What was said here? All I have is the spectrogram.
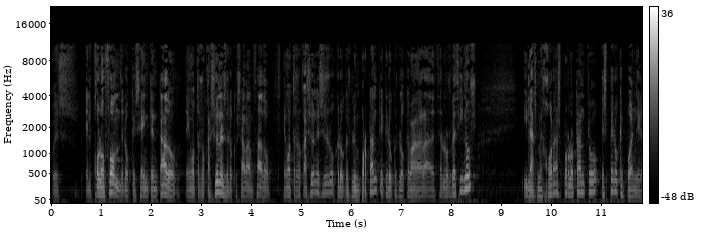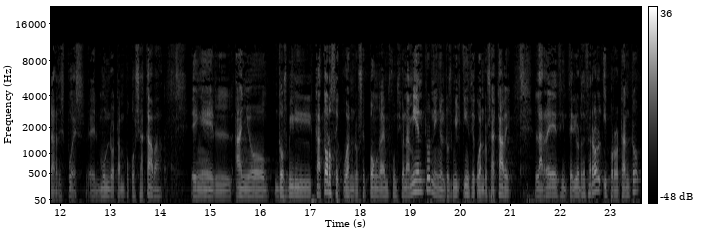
pues el colofón de lo que se ha intentado en otras ocasiones, de lo que se ha avanzado en otras ocasiones, eso creo que es lo importante, creo que es lo que van a agradecer los vecinos y las mejoras, por lo tanto, espero que puedan llegar después. El mundo tampoco se acaba en el año 2014 cuando se ponga en funcionamiento, ni en el 2015 cuando se acabe la red interior de Ferrol y, por lo tanto,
